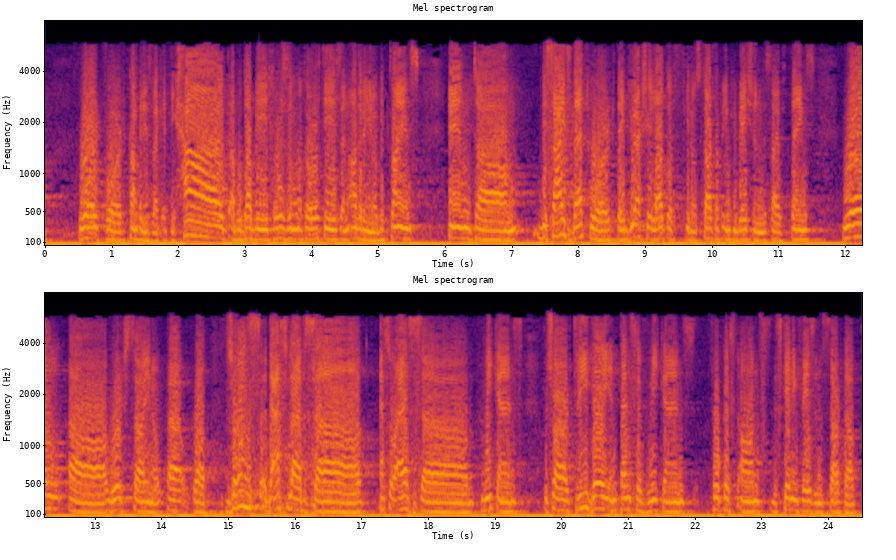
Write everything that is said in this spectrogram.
work for companies like Etihad, Abu Dhabi tourism authorities, and other you know big clients. And um, besides that work, they do actually a lot of you know startup incubation, this type of things. Will uh, works uh, you know uh, well joins the Astrolabs uh, SOS uh, weekends, which are three-day intensive weekends focused on the scaling phase in the startup.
